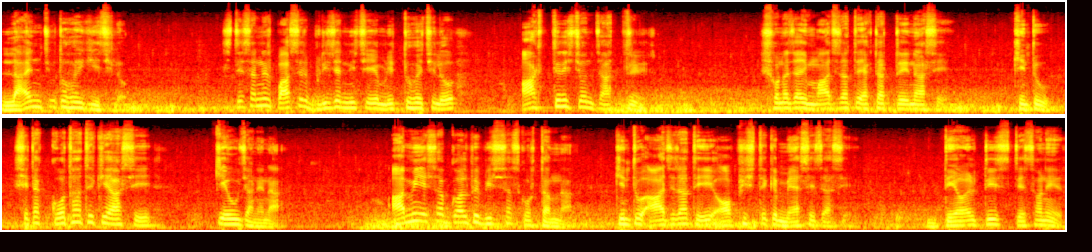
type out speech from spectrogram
লাইনচ্যুত হয়ে গিয়েছিল। স্টেশনের পাশের ব্রিজের নিচে মৃত্যু হয়েছিল আটত্রিশ জন যাত্রীর। শোনা যায় মাঝরাতে একটা ট্রেন আসে, কিন্তু সেটা কোথা থেকে আসে কেউ জানে না। আমি এসব গল্পে বিশ্বাস করতাম না, কিন্তু আজ রাতে অফিস থেকে মেসেজ আসে। দেওয়ালটি স্টেশনের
